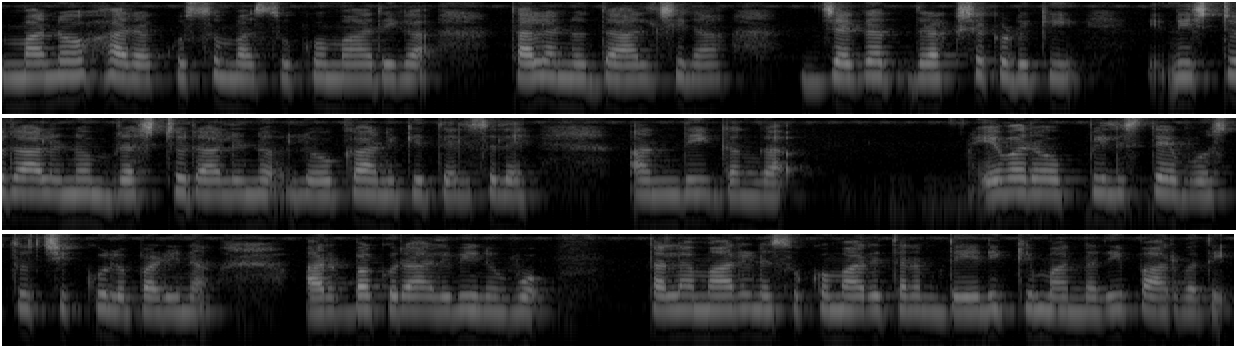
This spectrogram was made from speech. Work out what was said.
మనోహర కుసుమ సుకుమారిగా తలను దాల్చిన జగద్రక్షకుడికి నిష్ఠురాలను భ్రష్టురాలను లోకానికి తెలుసులే అంది గంగ. ఎవరో పిలిస్తే వస్తూ చిక్కులు పడిన అర్భకురాలివి నువ్వు. తలమారిన సుకుమారితనం దేనికి మన్నది పార్వతి.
